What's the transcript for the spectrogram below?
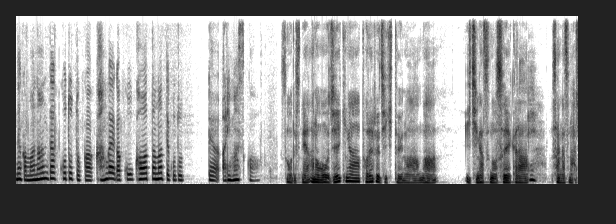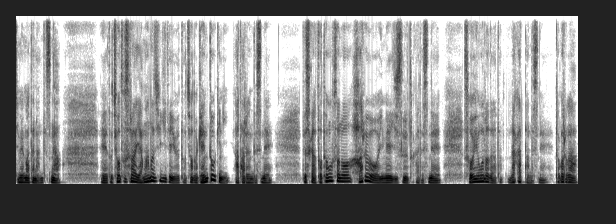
なんか学んだこととか考えがこう変わったなってことってありますか？そうですね。あの樹液が取れる時期というのはまあ1月の末からえ3月の初めまでなんですが、ええー、とちょうどそれは山の時期でいうとちょうど厳冬期にあたるんですね。ですからとてもその春をイメージするとかですねそういうものではなかったんですね。ところが、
